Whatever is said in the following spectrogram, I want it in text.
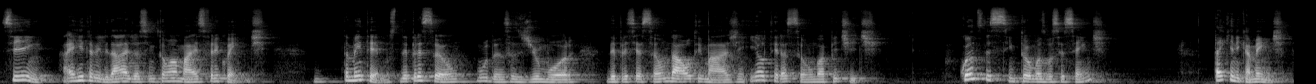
Sim, a irritabilidade é o sintoma mais frequente. Também temos depressão, mudanças de humor, depreciação da autoimagem e alteração do apetite. Quantos desses sintomas você sente? Tecnicamente,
